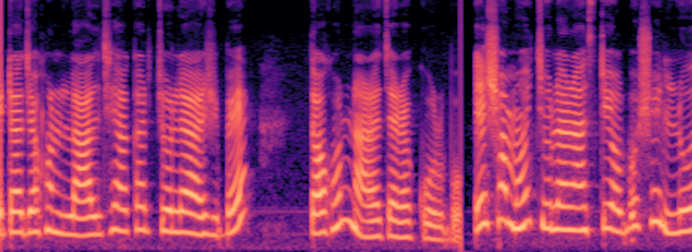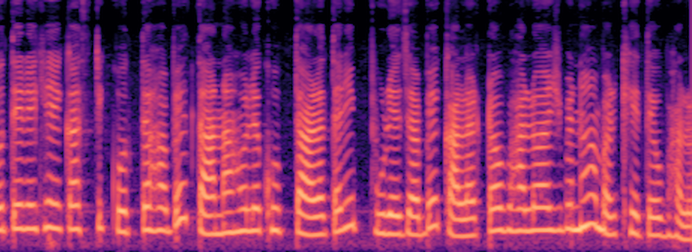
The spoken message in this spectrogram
এটা যখন লালচে আকার চলে আসবে, তখন নাড়াচাড়া করব। এ সময় চুলার আঁচটি অবশ্যই লোতে রেখে এই কাজটি করতে হবে, তা না হলে খুব তাড়াতাড়ি পুড়ে যাবে, কালারটাও ভালো আসবে না, আবার খেতেও ভালো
